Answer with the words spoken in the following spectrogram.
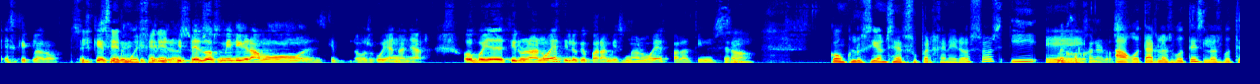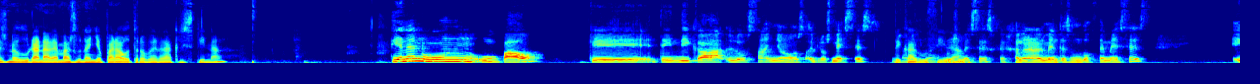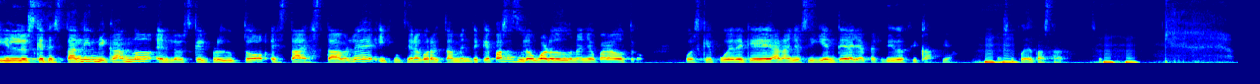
Es que, claro, Sí, es que es muy, generosos. Decirte dos miligramos, es que no os voy a engañar. Os voy a decir una nuez y lo que para mí es una nuez, para ti no será. Sí. Conclusión, ser súper generosos y eh, Mejor generosos. agotar los botes. Los botes no duran además de un año para otro, ¿verdad, Cristina? Tienen un, un PAO que te indica los años, los meses. De ¿no? caducidad. Los meses, que generalmente son 12 meses, y en los que te están indicando en los que el producto está estable y funciona correctamente. ¿Qué pasa si lo guardo de un año para otro? Pues que puede que al año siguiente haya perdido eficacia. Eso puede pasar. sí.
